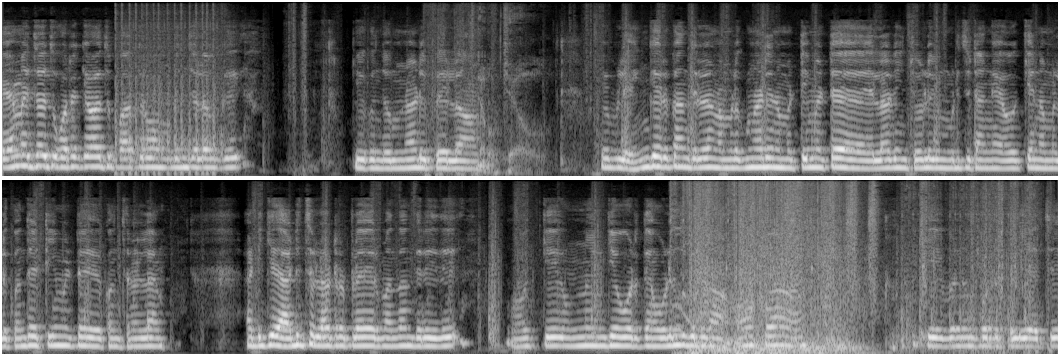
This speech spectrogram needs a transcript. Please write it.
டேமேஜாச்சும் குறைக்காச்சும் பார்த்துருவோம் முடிஞ்ச அளவுக்கு. கொஞ்சம் முன்னாடி போயிடலாம். இப்போ எங்கே இருக்கான்னு தெரியல. நம்மளுக்கு முன்னாடி நம்ம டீம்மேட்டை எல்லாரையும் சொல்லி முடிச்சிட்டாங்க. ஓகே நம்மளுக்கு வந்து டீம்மேட்டு கொஞ்சம் நல்லா அடிக்க அடிச்சு விளாட்ற பிளேயர் மாதிரி தான் தெரியுது. ஓகே இன்னும் இங்கே ஒருத்தன் ஒளிஞ்சுக்கிட்டு இருக்கான். ஓஹோ. ஓகே இவனும் போட்டு தெளியாச்சு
